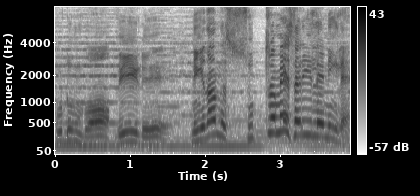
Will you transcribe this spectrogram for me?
குடும்பம் வீடு நீங்க தான் அந்த சுற்றமே சரியில்லை நீங்களே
